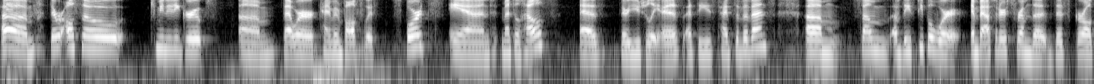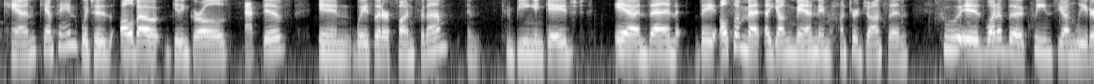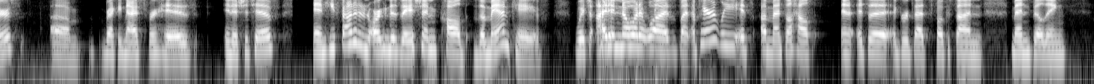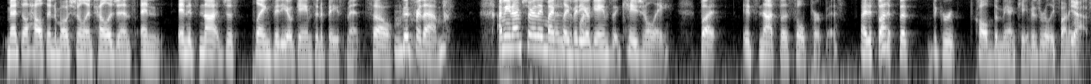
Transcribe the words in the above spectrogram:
Um, there were also community groups um, that were kind of involved with sports and mental health, as there usually is at these types of events. Um, some of these people were ambassadors from the This Girl Can campaign, which is all about getting girls active in ways that are fun for them and kind of being engaged. And then they also met a young man named Hunter Johnson, who is one of the Queen's young leaders, um, recognized for his initiative. And he's founded an organization called the Man Cave, which I didn't know what it was, but apparently it's a mental health. It's a, a group that's focused on men building mental health and emotional intelligence, and and it's not just playing video games in a basement. So mm-hmm. good for them. I mean, I'm sure they might that play video games occasionally, but it's not the sole purpose. I just thought that the group called the Man Cave is really funny. Yeah.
